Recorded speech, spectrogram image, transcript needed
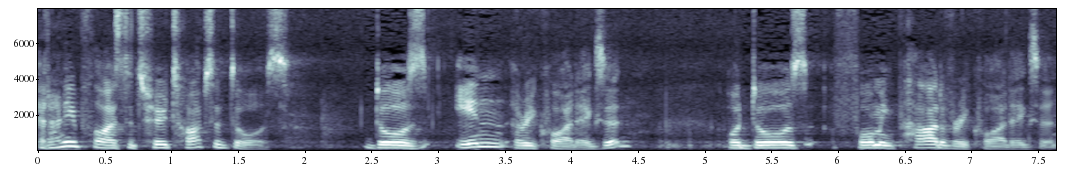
it only applies to two types of doors doors in a required exit or doors forming part of a required exit.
